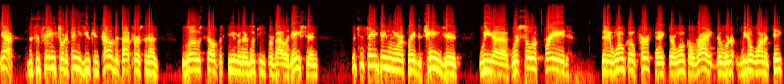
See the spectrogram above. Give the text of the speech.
Yeah. It's the same sort of thing as you can tell that that person has low self esteem or they're looking for validation. It's the same thing when we're afraid to change is we uh, we're so afraid that it won't go perfect or it won't go right that we're we don't want to take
